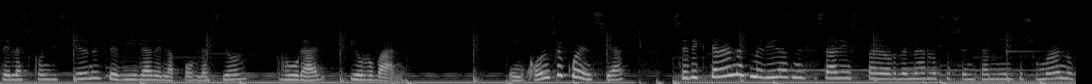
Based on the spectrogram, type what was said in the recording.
de las condiciones de vida de la población rural y urbana. En consecuencia, se dictarán las medidas necesarias para ordenar los asentamientos humanos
